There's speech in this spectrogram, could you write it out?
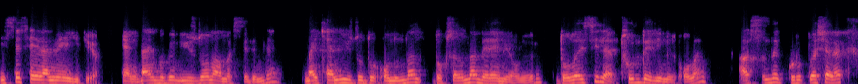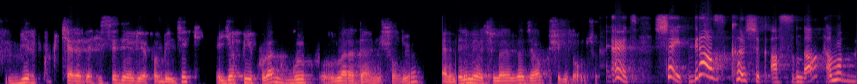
hisse seyrelmeye gidiyor. Yani ben bugün %10 almak istediğimde ben kendi %10'umdan 90'ımdan veremiyor oluyorum. Dolayısıyla tur dediğimiz olay aslında gruplaşarak bir kerede hisse devri yapabilecek yapıyı kuran gruplara denmiş oluyor. Yani benim yönetimlerimden cevap bu şekilde olmuş. Evet, şey biraz karışık aslında ama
